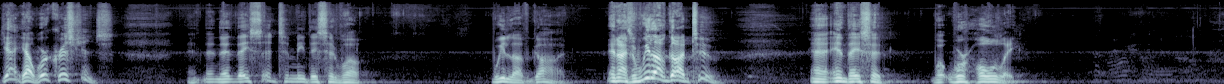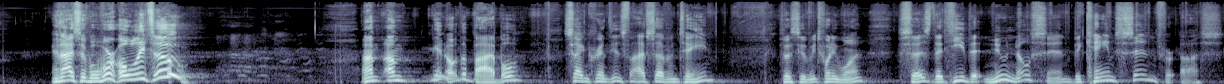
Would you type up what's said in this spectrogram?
yeah, yeah, we're Christians. And then they said to me, They said, Well, we love God. And I said, We love God too. And they said, Well, we're holy. And I said, Well, we're holy too. I'm, I'm you know, the Bible, 2 Corinthians 5 17, so excuse me, 21, says that he that knew no sin became sin for us,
